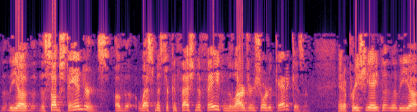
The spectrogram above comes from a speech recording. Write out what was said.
the, uh, the substandards of the Westminster Confession of Faith and the larger and shorter catechism and appreciate the, the, the, uh,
